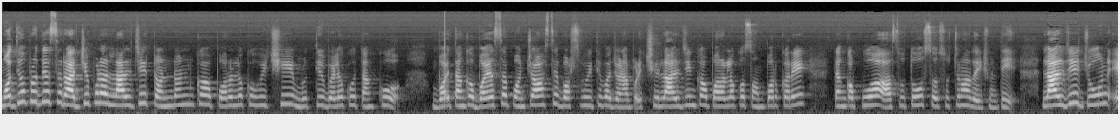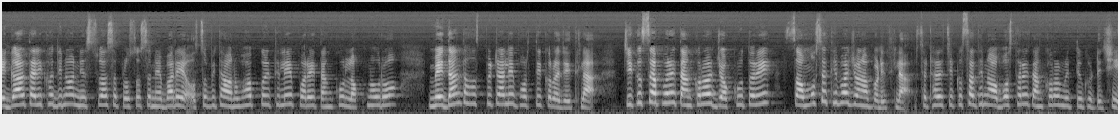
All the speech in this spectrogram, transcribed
ମଧ୍ୟପ୍ରଦେଶ ରାଜ୍ୟପାଳ ଲାଲଜୀ ଟଣ୍ଡନଙ୍କ ପରଲୋକ ହୋଇଛି। ମୃତ୍ୟୁ ବେଳକୁ ତାଙ୍କୁ ତାଙ୍କ ବୟସ ପଞ୍ଚାଅଶୀ ବର୍ଷ ହୋଇଥିବା ଜଣାପଡ଼ିଛି। ଲାଲଜୀଙ୍କ ପରଲୋକ ସମ୍ପର୍କରେ ତାଙ୍କ ପୁଅ ଆଶୁତୋଷ ସୂଚନା ଦେଇଛନ୍ତି। ଲାଲଜୀ ଜୁନ୍ ଏଗାର ତାରିଖ ଦିନ ନିଶ୍ୱାସ ପ୍ରଶ୍ୱାସ ନେବାରେ ଅସୁବିଧା ଅନୁଭବ କରିଥିଲେ। ପରେ ତାଙ୍କୁ ଲକ୍ଷ୍ନୌର ମେଦାନ୍ତ ହସ୍ପିଟାଲରେ ଭର୍ତ୍ତି କରାଯାଇଥିଲା। ଚିକିତ୍ସା ପରେ ତାଙ୍କର ଯକୃତରେ ସମସ୍ୟା ଥିବା ଜଣାପଡ଼ିଥିଲା ସେଠାରେ ଚିକିତ୍ସାଧୀନ ଅବସ୍ଥାରେ ତାଙ୍କର ମୃତ୍ୟୁ ଘଟିଛି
